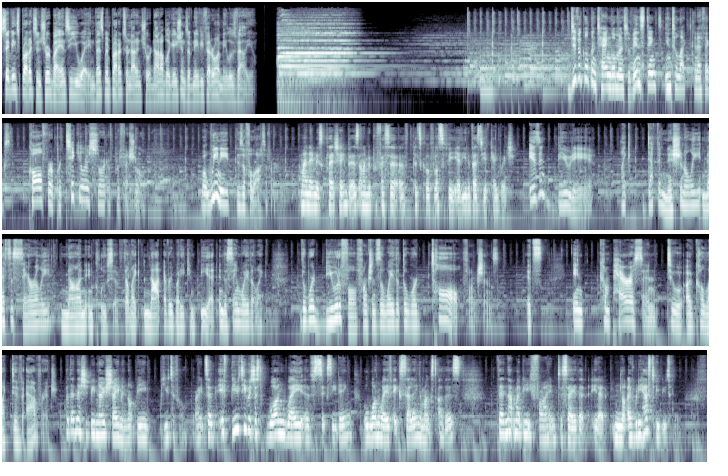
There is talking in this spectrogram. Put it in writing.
Savings products insured by NCUA. Investment products are not insured, not obligations of Navy Federal and may lose value. Difficult entanglements of instinct, intellect, and ethics call for a particular sort of professional. What we need is a philosopher. My name is Claire Chambers, and I'm a professor of political philosophy at the University of Cambridge. Isn't beauty like definitionally necessarily non-inclusive that like not everybody can be it in the same way that like the word beautiful functions the way that the word tall functions. It's in comparison to a collective average. But then there should be no shame in not being beautiful right? So if beauty was just one way of succeeding or one way of excelling amongst others then that might be fine to say that you know not everybody has to be beautiful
